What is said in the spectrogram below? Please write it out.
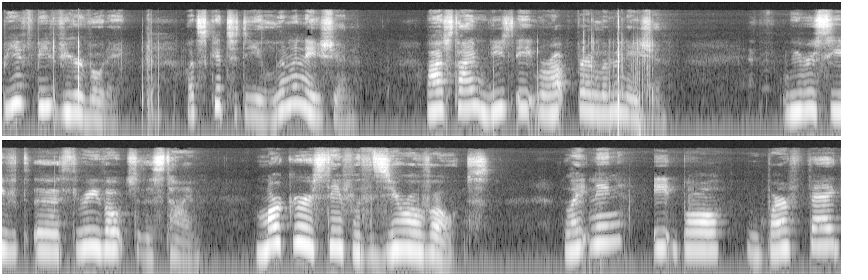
beef viewer voting. Let's get to the elimination. Last time, these eight were up for elimination. We received uh, three votes this time. Marker is safe with zero votes. Lightning, 8 Ball, Barfbag,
